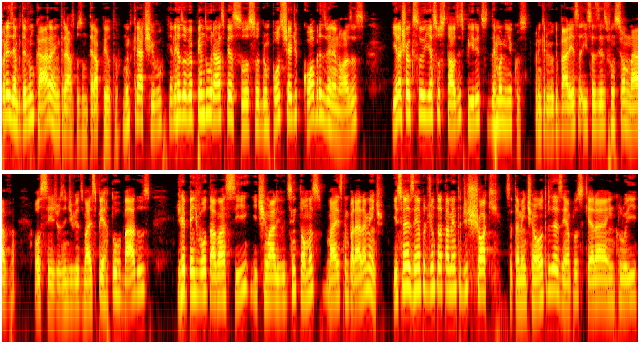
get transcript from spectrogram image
Por exemplo, teve um cara, entre aspas, um terapeuta muito criativo, que ele resolveu pendurar as pessoas sobre um poço cheio de cobras venenosas e ele achou que isso ia assustar os espíritos demoníacos. Por incrível que pareça, isso às vezes funcionava. Ou seja, os indivíduos mais perturbados de repente voltavam a si e tinham alívio de sintomas, mas temporariamente. Isso é um exemplo de um tratamento de choque. Você também tinha outros exemplos, que era incluir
